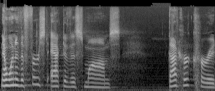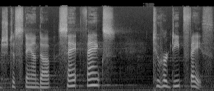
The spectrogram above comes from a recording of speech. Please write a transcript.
Now, one of the first activist moms got her courage to stand up thanks to her deep faith.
